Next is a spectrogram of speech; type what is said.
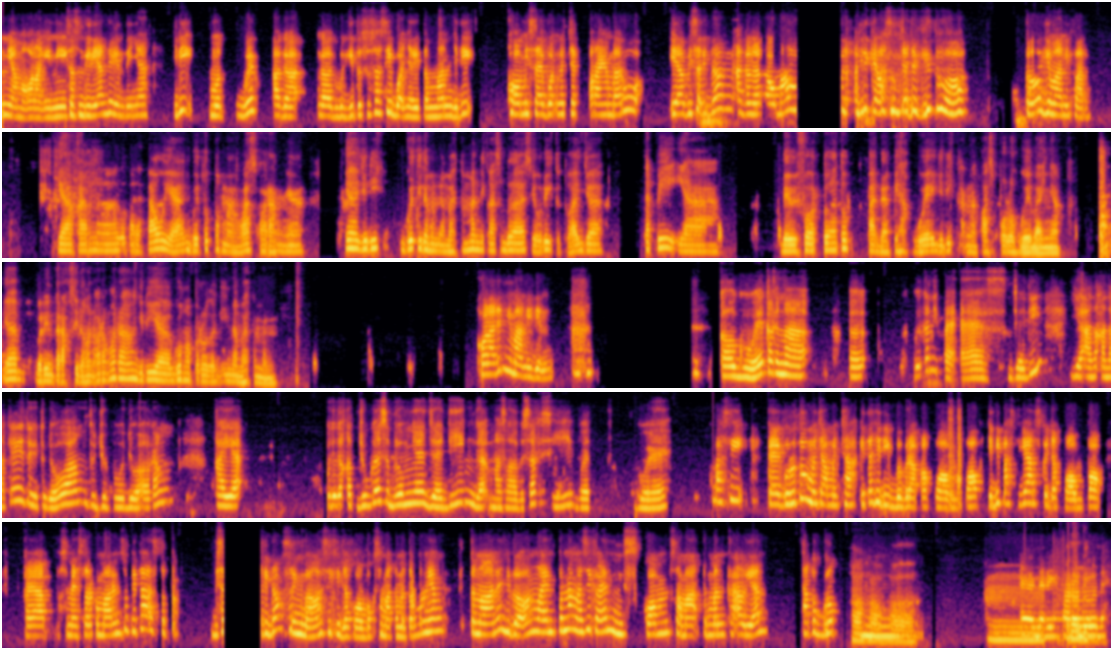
nih sama orang ini bisa sendirian deh intinya. Jadi mood gue agak nggak begitu susah sih buat nyari teman. Jadi kalau misalnya buat ngechat orang yang baru ya bisa dibilang agak nggak tahu malu. Jadi kayak langsung caca gitu loh. Kalau gimana nih Far? Ya karena lu pada tahu ya, gue tuh pemalas orangnya. Ya jadi gue tidak menambah teman di kelas 11, ya udah itu tuh aja. Tapi ya Dewi Fortuna tuh pada pihak gue, jadi karena kelas 10 gue banyak ya berinteraksi dengan orang-orang. Jadi ya gue nggak perlu lagi nambah temen. Kalau Nadine gimana nih, Din? Kalau gue karena eh, gue kan IPS, jadi ya anak-anaknya itu-itu doang, 72 orang kayak udah deket juga sebelumnya, jadi nggak masalah besar sih buat gue. Pasti kayak guru tuh mecah-mecah kita jadi beberapa kelompok, jadi pastinya harus kerja kelompok. Kayak semester kemarin tuh kita seperti bisa dibilang sering banget sih kerja kelompok sama teman-teman yang kenalannya juga online. Pernah nggak sih kalian miskom sama teman kalian satu grup? Ho, ho, ho. Hmm, Eh dari Faro dulu deh.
